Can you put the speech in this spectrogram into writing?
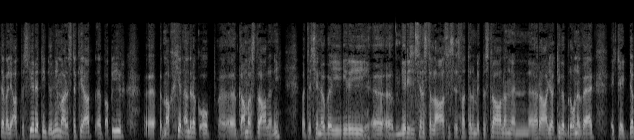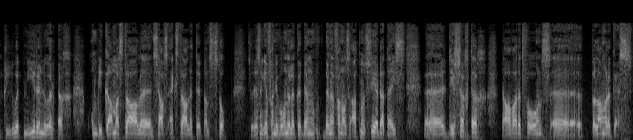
terwyl die atmosfeer dit nie doen nie, maar 'n stukkie at, uh, papier uh, maak geen indruk op uh, gamma strale nie. Wat as jy nou by hierdie uh, mediese installasies is wat hulle met bestraling en uh, radioaktiewe bronne werk, het jy dik loodmure nodig om die gamma strale en selfs X-strale te kan stop. So dis nog een van die wonderlike ding dinge van ons atmosfeer dat hy's uh, deursigtig daar waar dit vir ons uh, belangrik is.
